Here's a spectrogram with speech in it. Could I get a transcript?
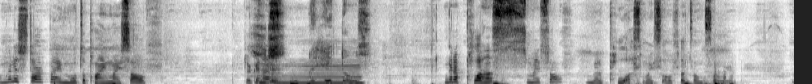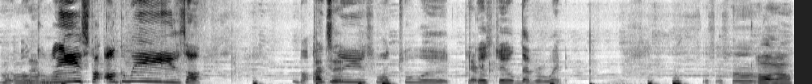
I'm gonna start by multiplying myself. They're gonna. I hate those. I'm gonna plus myself. I'm gonna plus myself. That sounds so weird. Uh-oh, they have more. Uglies, the uglies. uh, The That's it. want to win because they'll never win. Oh no.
